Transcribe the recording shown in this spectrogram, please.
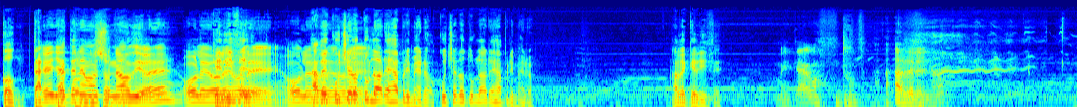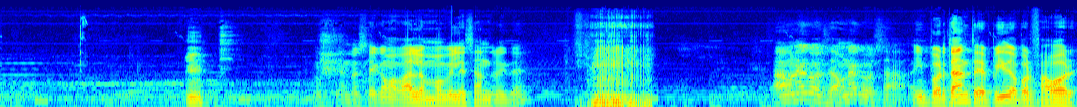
Contacta Eh, ya con tenemos un audio, ¿eh? Ole, ¿Qué ole, dice? ole, ole, A ver, escúchalo ole. tú la oreja primero. Escúchalo tú la oreja primero. A ver qué dice. Me cago en tu padre, ¿no? Hostia, no sé cómo van los móviles Android, ¿eh? Ah, una cosa, una cosa. Importante, pido, por favor.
